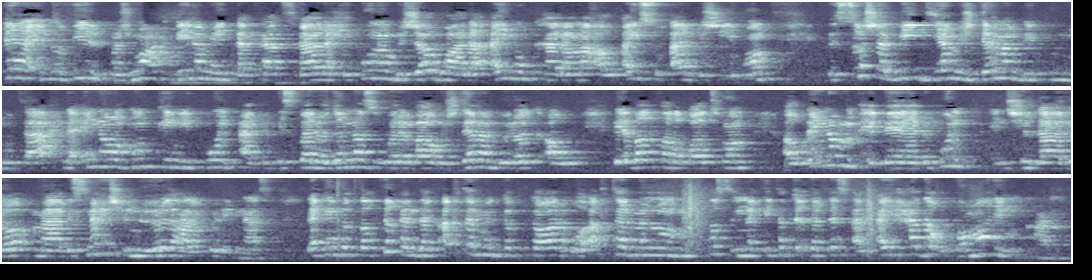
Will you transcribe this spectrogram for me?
فيها إنه في مجموعة كبيرة من الدكاترة رح يكونوا بيجاوبوا على أي مكالمة أو أي سؤال بيجيهم ال social media مش دائما بيكون متاح لإنه ممكن يكون بالنسبة له الناس غرباء مش دائما بيرد أو بيقبل طلباتهم أو إنه بيكون انشغاله ما بيسمحش إنه يرد على كل الناس. لكن بالتطبيق عندك أكثر من دكتور وأكثر من مختص إنك أنت تقدر تسأل أي حدا وضمان المكالمة.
